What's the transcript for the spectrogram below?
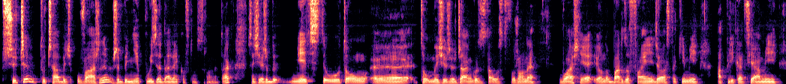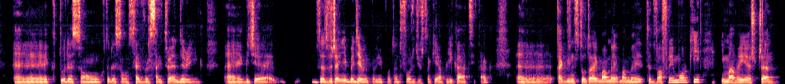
przy czym tu trzeba być uważnym, żeby nie pójść za daleko w tą stronę, tak? W sensie, żeby mieć z tyłu tą, e, tą myśl, że Django zostało stworzone właśnie i ono bardzo fajnie działa z takimi aplikacjami, które są, które są server-side rendering, e, gdzie zazwyczaj nie będziemy pewnie potem tworzyć już takiej aplikacji, tak? E, tak więc tutaj mamy, mamy te dwa frameworki i mamy jeszcze E,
